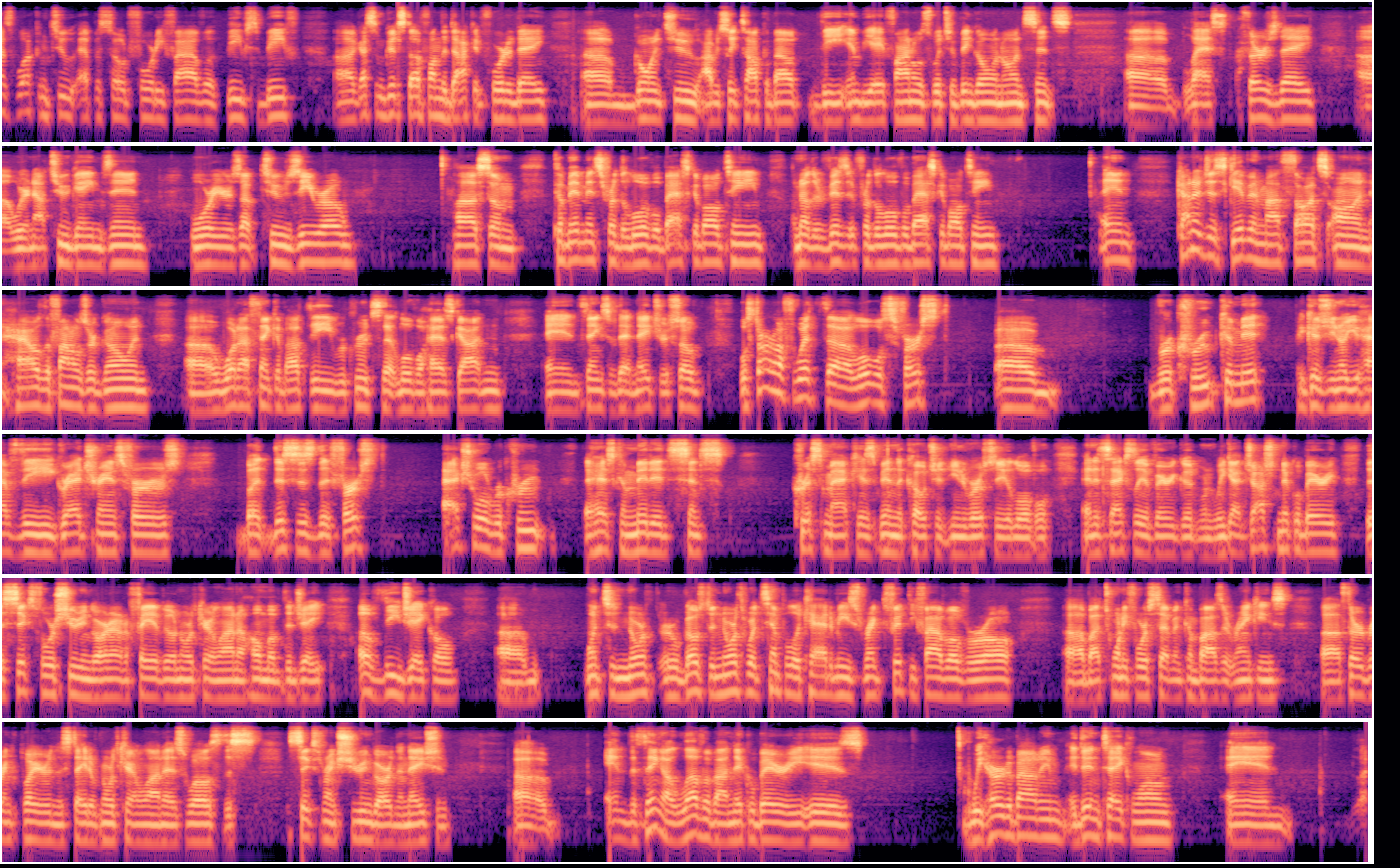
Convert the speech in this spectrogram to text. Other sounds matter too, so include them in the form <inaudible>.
Guys? Welcome to episode 45 of Beef's Beef. I uh, got some good stuff on the docket for today. Um, going to obviously talk about the NBA Finals, which have been going on since uh, last Thursday. Uh, we're now two games in. Warriors up 2 0. Uh, some commitments for the Louisville basketball team, another visit for the Louisville basketball team, and kind of just giving my thoughts on how the finals are going, uh, what I think about the recruits that Louisville has gotten, and things of that nature. So we'll start off with uh, Louisville's first um, recruit commit because you know you have the grad transfers, but this is the first actual recruit that has committed since Chris Mack has been the coach at University of Louisville, and it's actually a very good one. We got Josh Nickelberry, the six-four shooting guard out of Fayetteville, North Carolina, home of the J of the J Cole. Uh, went to North or goes to Northwood Temple Academies, ranked 55 overall uh, by 24/7 composite rankings. Uh, third ranked player in the state of North Carolina, as well as the sixth ranked shooting guard in the nation. Uh, and the thing I love about Nickelberry is we heard about him. It didn't take long, and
